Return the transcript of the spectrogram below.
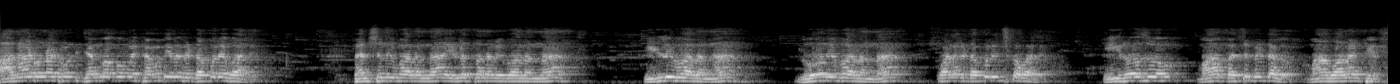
ఆనాడు ఉన్నటువంటి జన్మభూమి కమిటీలకు డబ్బులు ఇవ్వాలి. పెన్షన్ ఇవ్వాలన్నా ఇళ్ళ స్థలం ఇవ్వాలన్నా ఇల్లు ఇవ్వాలన్నా లోన్ ఇవ్వాలన్నా వాళ్ళకి డబ్బులు ఇచ్చుకోవాలి. ఈరోజు మా పసిబిడ్డలు మా వాలంటీర్స్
